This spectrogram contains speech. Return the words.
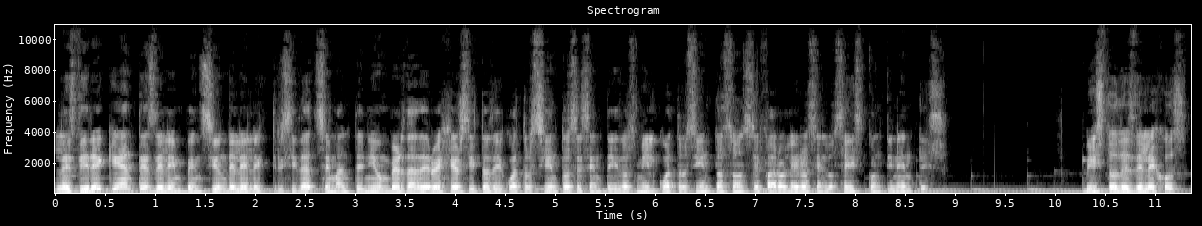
les diré que antes de la invención de la electricidad se mantenía un verdadero ejército de 462.411 faroleros en los seis continentes. Visto desde lejos,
